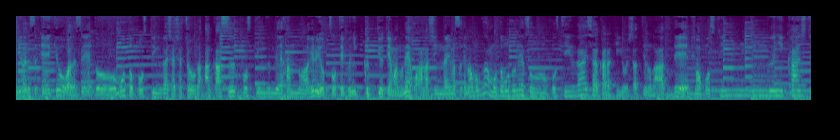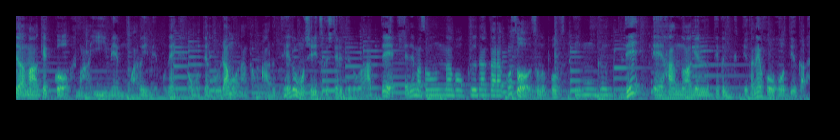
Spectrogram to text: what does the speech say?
三輪です。えー、今日はですね、えっと、元ポスティング会社社長が明かすポスティングで反応を上げる4つのテクニックっていうテーマのね、お話になります。まあ僕はもともとね、そのポスティング会社から起業したっていうのがあって、まあポスティンググに関してはまあ結構、まあいい面も悪い面もね、表も裏もなんかある程度も知り尽くしてるっていうところがあって、で、まあそんな僕だからこそ、そのポスティングで、え、反応を上げるテクニックっていうかね、方法っていうか、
